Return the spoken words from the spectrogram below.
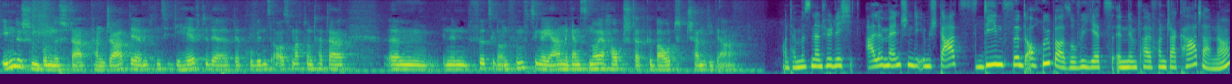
indischen Bundesstaat Punjab, der im Prinzip die Hälfte der, der Provinz ausmacht und hat da ähm, in den 40er und 50er Jahren eine ganz neue Hauptstadt gebaut, Chandigarh. Und da müssen natürlich alle Menschen, die im Staatsdienst sind, auch rüber, so wie jetzt in dem Fall von Jakarta. Ne?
